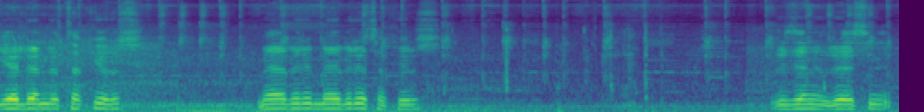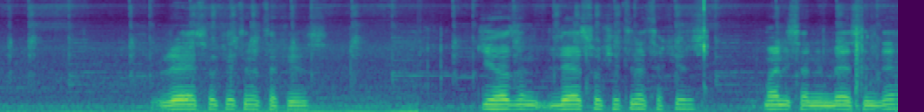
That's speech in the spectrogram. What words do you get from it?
yerlerine takıyoruz. M1'i M1'e takıyoruz. Rize'nin R'sini R soketine takıyoruz. Cihazın L soketine takıyoruz. Manisa'nın M'sinde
